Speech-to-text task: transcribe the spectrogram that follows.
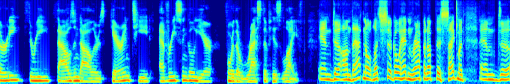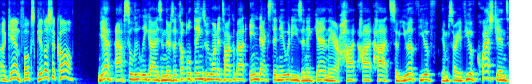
$33,000 guaranteed every single year for the rest of his life. And uh, on that note, let's uh, go ahead and wrap it up this segment. And uh, again, folks, give us a call. Yeah, absolutely, guys. And there's a couple things we want to talk about indexed annuities. And again, they are hot, hot, hot. So you have you have I'm sorry, if you have questions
